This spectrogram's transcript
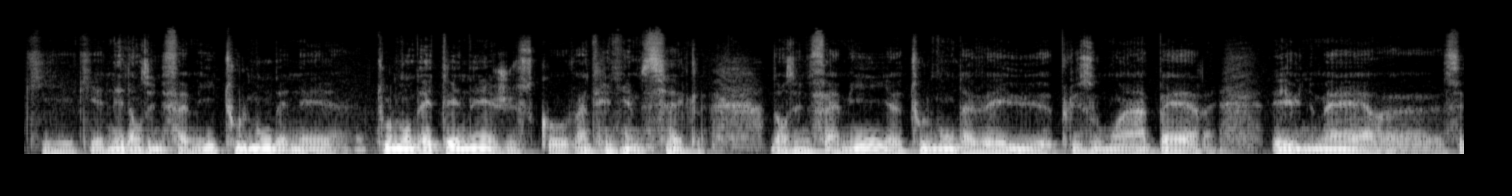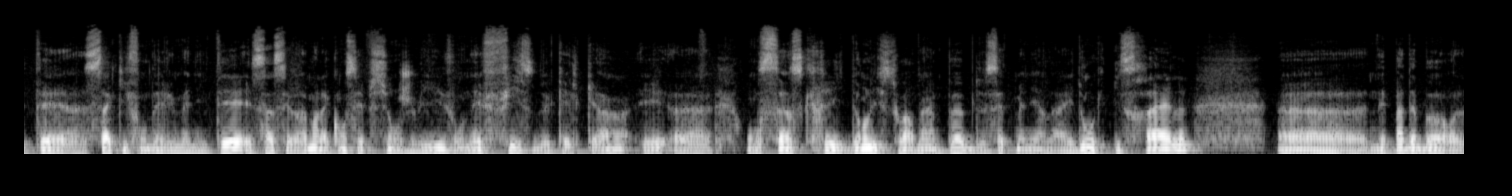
qui, est né dans une famille. Tout le monde est né, tout le monde était né jusqu'au XXIe siècle dans une famille. Tout le monde avait eu plus ou moins un père et une mère. C'était ça qui fondait l'humanité. Et ça, c'est vraiment la conception juive. On est fils de quelqu'un et on s'inscrit dans l'histoire d'un peuple de cette manière-là. Et donc Israël, n'est pas d'abord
